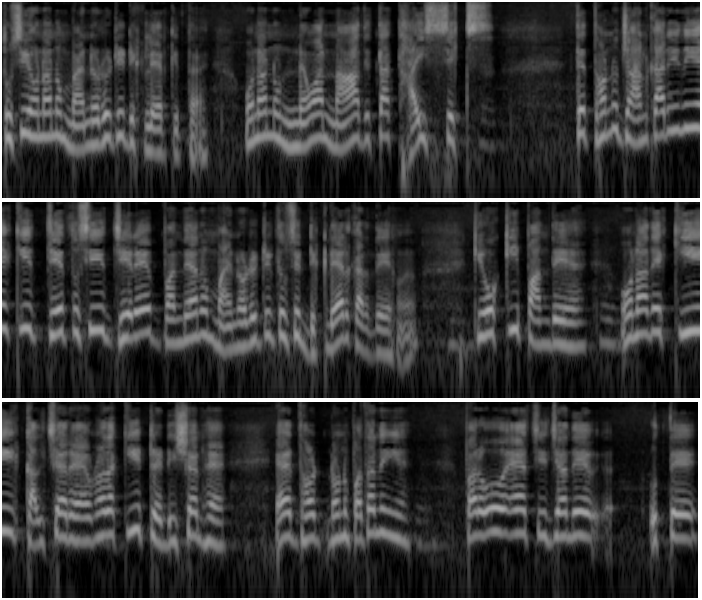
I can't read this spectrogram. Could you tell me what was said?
ਤੁਸੀਂ ਉਹਨਾਂ ਨੂੰ ਮਾਈਨੋਰਿਟੀ ਡਿਕਲੇਅਰ ਕੀਤਾ ਹੈ। ਉਹਨਾਂ ਨੂੰ ਨਵਾਂ ਨਾਂ ਦਿੱਤਾ ਥਾਈ 6 ਤੇ ਤੁਹਾਨੂੰ ਜਾਣਕਾਰੀ ਨਹੀਂ ਹੈ ਕਿ ਜੇ ਤੁਸੀਂ ਜਿਹੜੇ ਬੰਦਿਆਂ ਨੂੰ ਮਾਈਨੋਰਿਟੀ ਤੁਸੀਂ ਡਿਕਲੇਅਰ ਕਰਦੇ ਹੋ, ਕਿ ਉਹ ਕੀ ਪਾਉਂਦੇ ਹੈ? ਉਹਨਾਂ ਦੇ ਕੀ ਕਲਚਰ ਹੈ? ਉਹਨਾਂ ਦਾ ਕੀ ਟ੍ਰੈਡੀਸ਼ਨ ਹੈ? ਇਹ ਤੁਹਾ- ਤੁਹਾਨੂੰ ਪਤਾ ਨਹੀਂ ਹੈ। ਪਰ ਉਹ ਇਹ ਚੀਜ਼ਾਂ ਦੇ ਉੱਤੇ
